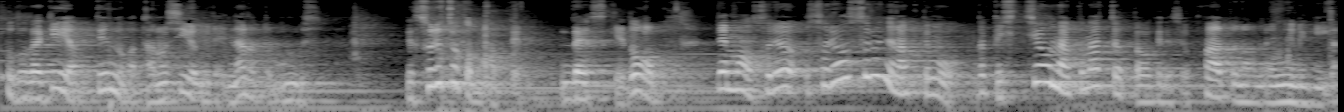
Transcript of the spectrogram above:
いことだけやってるのが楽しいよみたいになると思うんです。でそれちょっと待って。んですけどでもそれをそれをするんじゃなくてもだって必要なくなっちゃったわけですよ。パートナーのエネルギーが。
